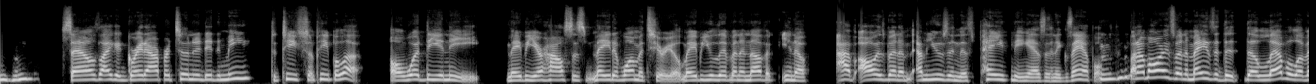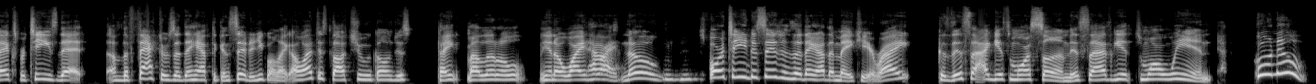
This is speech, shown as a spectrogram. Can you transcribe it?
Mhm. Sounds like a great opportunity to me to teach some people up on what do you need. Maybe your house is made of one material. Maybe you live in another, you know, I've always been, I'm using this painting as an example, mm-hmm. but I've always been amazed at the, the level of expertise that of the factors that they have to consider. You're going like, oh, I just thought you were going to just paint my little, you know, white house. Right. No, mm-hmm. 14 decisions that they got to make here, right? Because this side gets more sun, this side gets more wind. Who knew?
